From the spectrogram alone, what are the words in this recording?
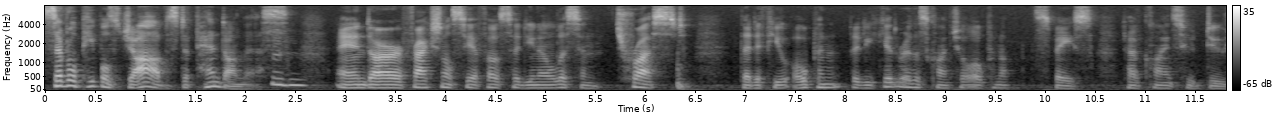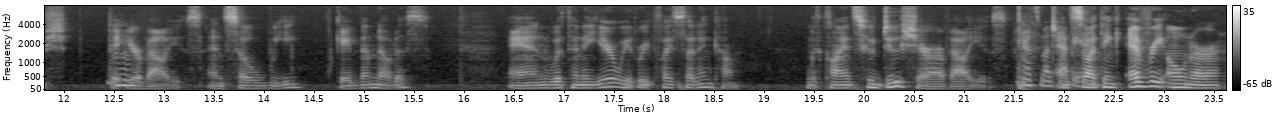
several people's jobs depend on this. Mm-hmm. And our fractional cfo said you know listen trust that if you open that you get rid of this client you'll open up space to have clients who do fit mm-hmm. your values. And so we gave them notice and within a year we had replaced that income with clients who do share our values. That's much happier. And so I think every owner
